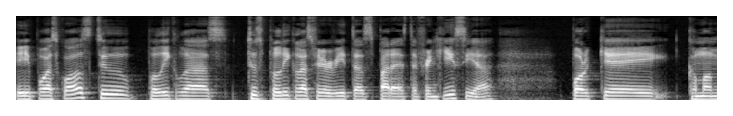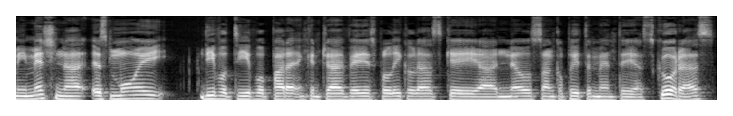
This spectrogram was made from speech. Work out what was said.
Y pues, ¿cuáles tu películas, tus películas favoritas para esta franquicia? Porque, como mi Mishnah, es muy divertido para encontrar varias películas que uh, no son completamente oscuras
